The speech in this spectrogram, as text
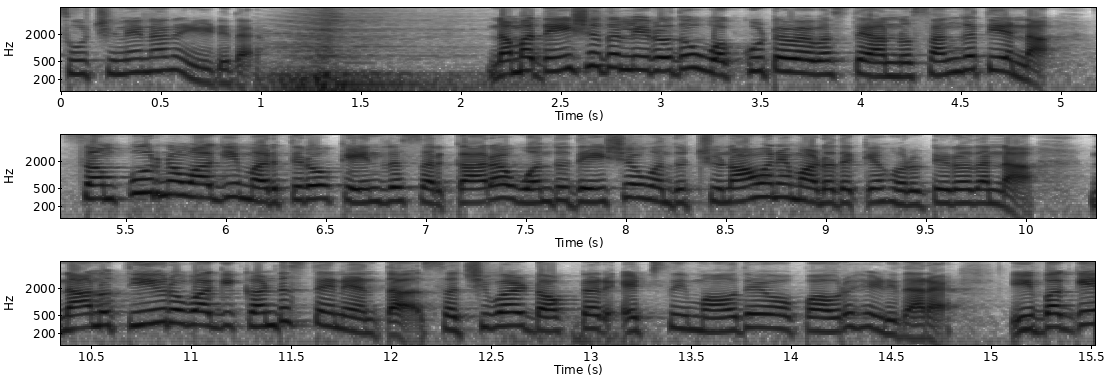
ಸೂಚನೆ ನೀಡಿದೆ. ನಮ್ಮ ದೇಶದಲ್ಲಿರೋದು ಒಕ್ಕೂಟ ವ್ಯವಸ್ಥೆ ಅನ್ನೋ ಸಂಗತಿಯನ್ನ ಸಂಪೂರ್ಣವಾಗಿ ಮರೆತಿರೋ ಕೇಂದ್ರ ಸರ್ಕಾರ ಒಂದು ದೇಶ, ಒಂದು ಚುನಾವಣೆ ಮಾಡೋದಕ್ಕೆ ಹೊರಟಿರೋದನ್ನ ನಾನು ತೀವ್ರವಾಗಿ ಖಂಡಿಸ್ತೇನೆ ಅಂತ ಸಚಿವ ಡಾಕ್ಟರ್ ಎಚ್ ಸಿ ಮಹದೇವಪ್ಪ ಅವರು ಹೇಳಿದ್ದಾರೆ. ಈ ಬಗ್ಗೆ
